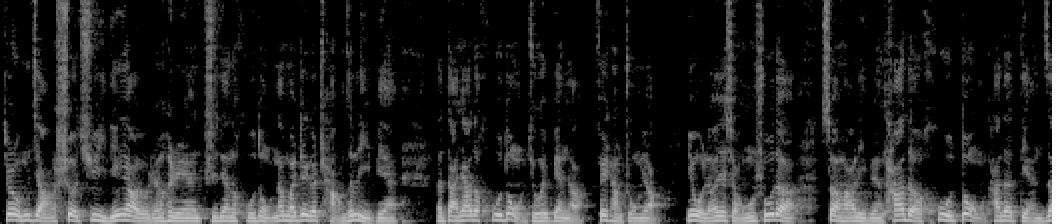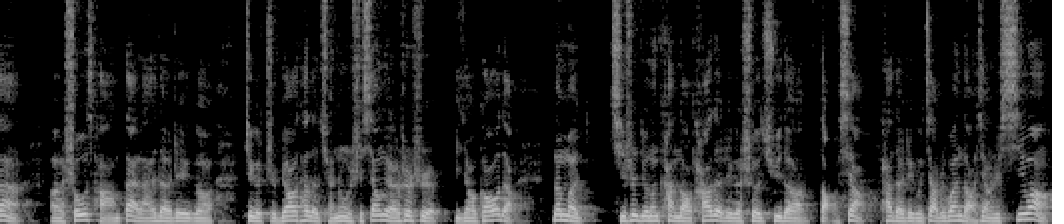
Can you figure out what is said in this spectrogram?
就是我们讲社区一定要有人和人员之间的互动。那么这个场子里边，那大家的互动就会变得非常重要。因为我了解小红书的算法里边，它的互动、它的点赞、呃收藏带来的这个这个指标，它的权重是相对来说是比较高的。那么其实就能看到它的这个社区的导向，它的这个价值观导向是希望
